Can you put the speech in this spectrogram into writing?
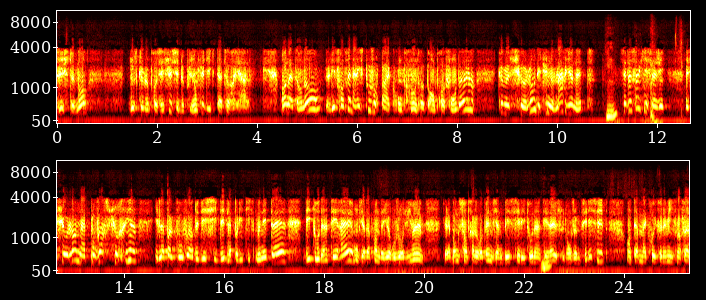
justement de ce que le processus est de plus en plus dictatorial. En attendant, les Français n'arrivent toujours pas à comprendre en profondeur que M. Hollande est une marionnette. Hmm. C'est de ça qu'il s'agit. M. Hollande n'a pouvoir sur rien. Il n'a pas le pouvoir de décider de la politique monétaire, des taux d'intérêt. On vient d'apprendre d'ailleurs aujourd'hui même que la Banque Centrale Européenne vient de baisser les taux d'intérêt, ce dont je me félicite en termes macroéconomiques. Mais enfin,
